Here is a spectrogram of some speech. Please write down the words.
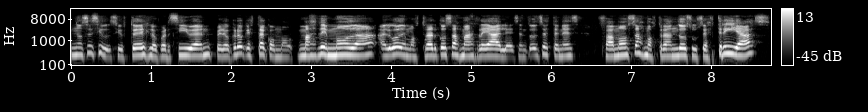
no sé si, si ustedes lo perciben, pero creo que está como más de moda algo de mostrar cosas más reales. Entonces tenés famosas mostrando sus estrías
